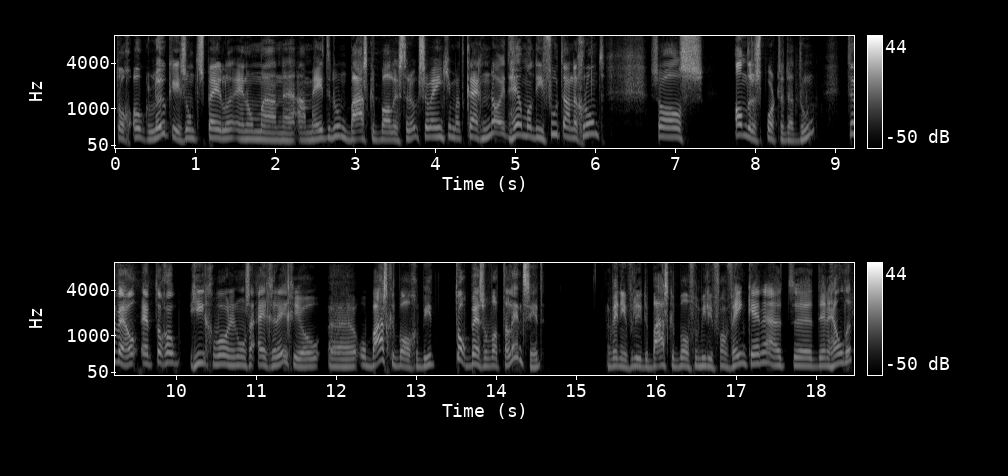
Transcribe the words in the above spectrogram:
toch ook leuk is om te spelen en om aan, eh, aan mee te doen. Basketbal is er ook zo eentje, maar het krijgt nooit helemaal die voet aan de grond zoals andere sporten dat doen. Terwijl er toch ook hier gewoon in onze eigen regio eh, op basketbalgebied toch best wel wat talent zit. Ik weet niet of jullie de basketbalfamilie van Veen kennen uit eh, Den Helder.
